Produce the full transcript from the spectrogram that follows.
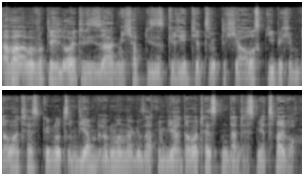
Aber, aber wirklich Leute, die sagen, ich habe dieses Gerät jetzt wirklich hier ausgiebig im Dauertest genutzt und wir haben irgendwann mal gesagt, wenn wir Dauertesten, dann testen wir zwei Wochen.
